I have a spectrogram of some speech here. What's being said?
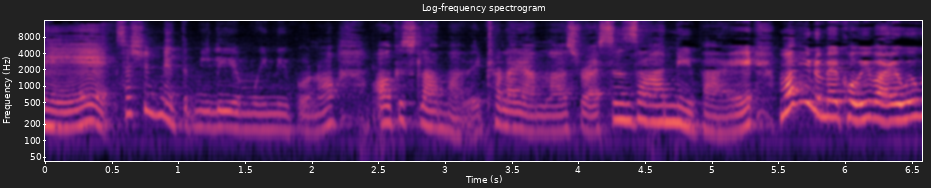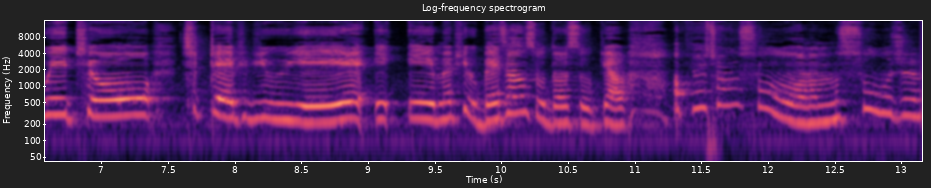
မဲ့16နှစ်သမီးလေးရဲ့မွေးနေ့ပေါ့နော် August လမှာပဲထွက်လိုက်ရမလားဆိုတာစဉ်းစားနေပါတယ်မပြူနမဲခေါ်ပေးပါတယ်ဝေးဝေးဖြိုးချစ်တယ်ပြပြရဲ့အေးအေးမဖြူဘဲချောင်းဆိုတော့ဆိုပြောင်းအဘဲချောင်းဆိုတော့မဆိုချင်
